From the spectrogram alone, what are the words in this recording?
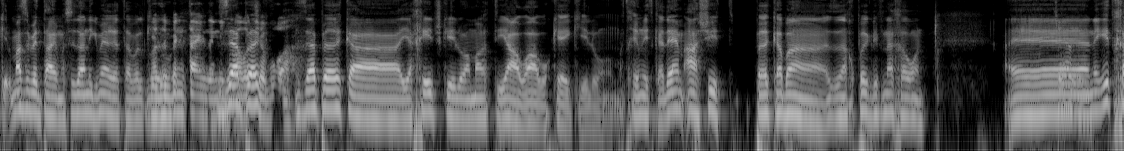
כאילו, מה זה בינתיים, הסדרה נגמרת, אבל כאילו, אבל זה בינתיים, זה זה נגמר עוד הפרק- שבוע. זה הפרק היחיד שכאילו אמרתי, אה וואו, אוקיי, כאילו, מתחילים להתקדם, אה shit, פרק הבא, זה אנחנו פרק לפני האחרון. אה, כן. אני אגיד לך,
